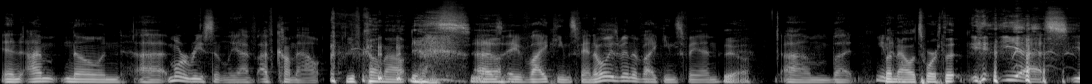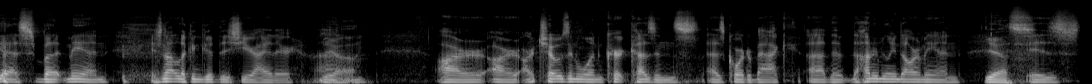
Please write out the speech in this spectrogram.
And I'm known uh, more recently. I've I've come out You've come out, yes. Yeah. as a Vikings fan. I've always been a Vikings fan. yeah. Um, but you But know, now it's worth it. yes, yes. But man, it's not looking good this year either. Um, Yeah. Our our our chosen one, Kirk Cousins, as quarterback, uh, the the hundred million dollar man, Yes. is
